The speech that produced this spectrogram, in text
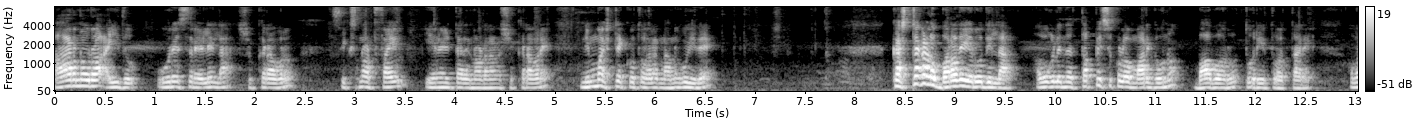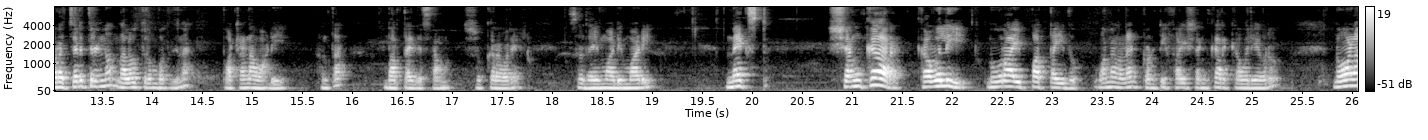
ಆರುನೂರ ಐದು ಊರ ಹೆಸರು ಹೇಳಿಲ್ಲ ಶುಕ್ರ ಅವರು. ಸಿಕ್ಸ್ ನಾಟ್ ಫೈವ್ ಏನು ಹೇಳ್ತಾರೆ ನೋಡೋಣ ಶುಕ್ರ ಅವರೇ. ನಿಮ್ಮಷ್ಟೇ ಕುತೂಹಲ ನನಗೂ ಇದೆ. ಕಷ್ಟಗಳು ಬರದೇ ಇರುವುದಿಲ್ಲ. ಅವುಗಳಿಂದ ತಪ್ಪಿಸಿಕೊಳ್ಳುವ ಮಾರ್ಗವನ್ನು ಬಾಬಾ ಅವರು ತೋರಿ ತೋರ್ತಾರೆ ಅವರ ಚರಿತ್ರೆಯನ್ನು ನಲವತ್ತೊಂಬತ್ತು ದಿನ ಪಠಣ ಮಾಡಿ ಅಂತ ಬರ್ತಾ ಇದೆ ಸಾಮ್ ಶುಕ್ರವರೇ ಸೊ ದಯಮಾಡಿ ಮಾಡಿ. ನೆಕ್ಸ್ಟ್ ಶಂಕರ್ ಕವಲಿ ನೂರ ಇಪ್ಪತ್ತೈದು one hundred and twenty five Shankar Kavali ಅವರು. ನೋಡೋಣ,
